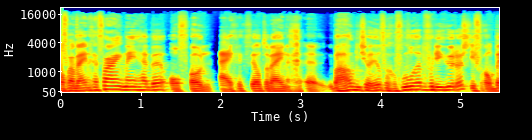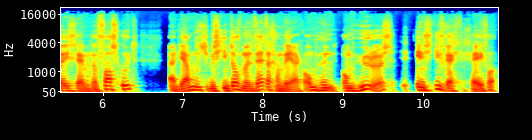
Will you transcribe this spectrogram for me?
of er weinig ervaring mee hebben, of gewoon eigenlijk veel te weinig, uh, überhaupt niet zo heel veel gevoel hebben voor die huurders, die vooral bezig zijn met hun vastgoed. Nou, moet je misschien toch met wetten gaan werken om, hun, om huurders initiatiefrecht te geven.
